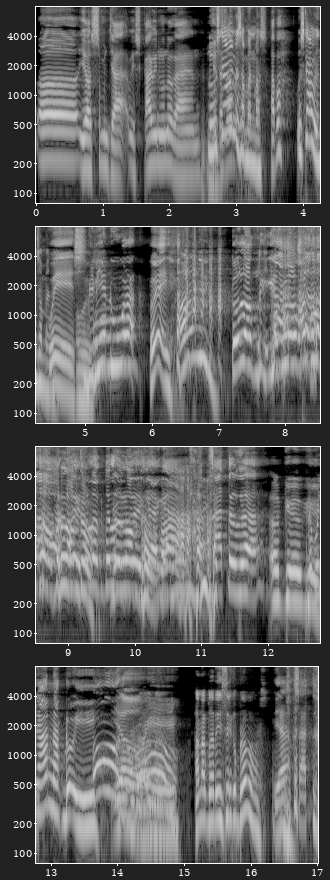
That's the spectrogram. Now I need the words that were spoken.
eh ya semenjak wis kawin ngono kan. Lu wis kawin sampean Mas? Apa? Wis kawin sampean? Wis. Bininya dua. Woi, Anjing. tolong belum aku belum, belum tuh. Tolong, tolong, Belum tuh. Satu enggak. Oke, oke. Udah punya anak doi. Yo. Anak dari istri keberapa, Mas? Ya, satu.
